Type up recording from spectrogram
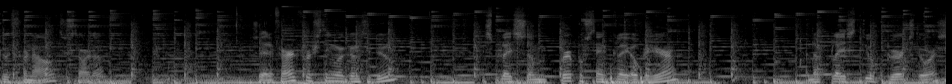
good for now to start off. So yeah, the very first thing we're going to do is place some purple stained clay over here. And then place two birch doors,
